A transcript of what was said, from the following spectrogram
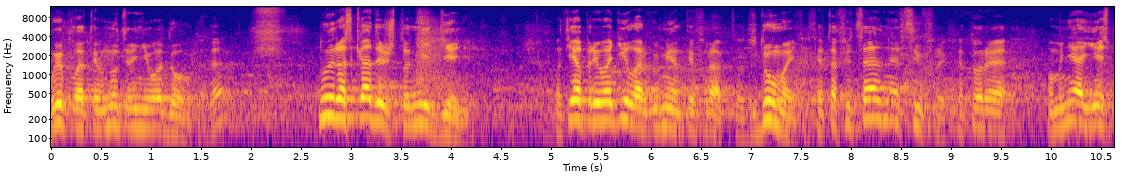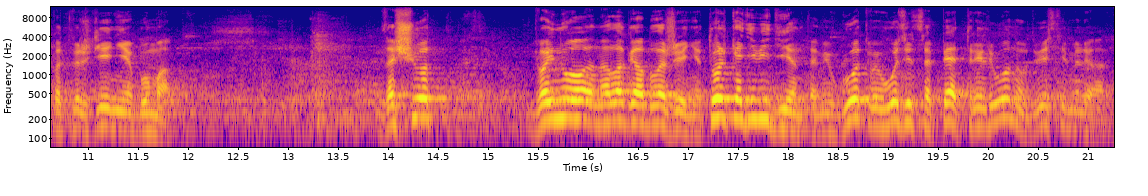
выплаты внутреннего долга. Да? Ну и рассказывают, что нет денег. Вот я приводил аргументы фракции. Вдумайтесь, это официальные цифры, которые у меня есть подтверждение бумаг. За счет двойного налогообложения только дивидендами в год вывозится 5 триллионов 200 миллиардов.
